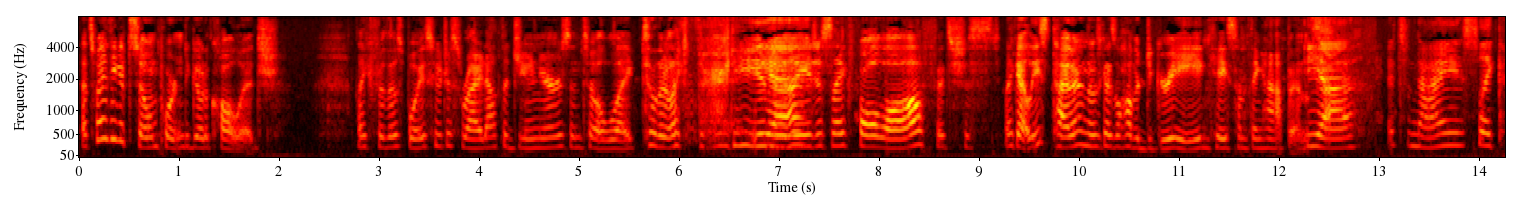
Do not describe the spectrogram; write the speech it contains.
That's why I think it's so important to go to college. Like for those boys who just ride out the juniors until like till they're like 30 and Yeah. then they just like fall off. It's just like at least Tyler and those guys will have a degree in case something happens. Yeah, it's nice. Like,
